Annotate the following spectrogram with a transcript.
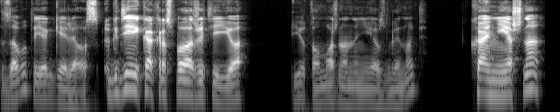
Зовут ее Гелиос. Где и как расположить ее? Ютал, можно на нее взглянуть? Конечно!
